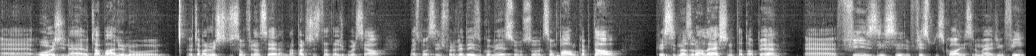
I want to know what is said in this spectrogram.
É, hoje, né, eu trabalho no eu trabalho numa instituição financeira, na parte de estratégia comercial. Mas, pô, se a gente for ver desde o começo, eu sou de São Paulo, capital, cresci na Zona Leste, no Tatuapé, é, fiz, fiz escola, ensino médio, enfim.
